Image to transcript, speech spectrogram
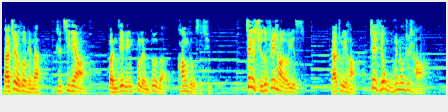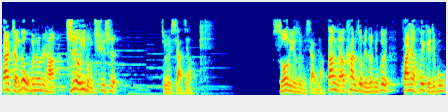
但这首作品呢，是纪念啊本杰明·布伦顿的康图斯曲。这个曲子非常有意思。大家注意哈，这只有五分钟之长，但是整个五分钟之长只有一种趋势，就是下降。所有的音乐作品下降。当你要看着作品的时候，你会发现会给这幅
